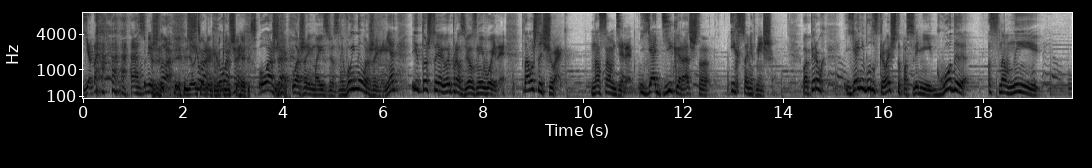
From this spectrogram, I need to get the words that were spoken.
Смешно. Чувак, уважай, уважай, уважай мои Звездные войны, уважай меня и то, что я говорю про Звездные войны. Потому что, чувак, на самом деле, я дико рад, что их станет меньше. Во-первых, я не буду скрывать, что последние годы основные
